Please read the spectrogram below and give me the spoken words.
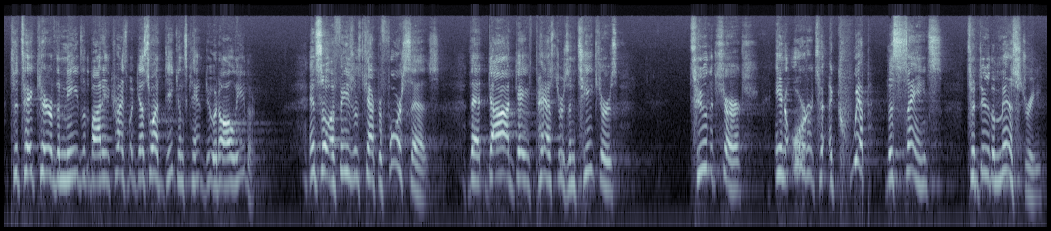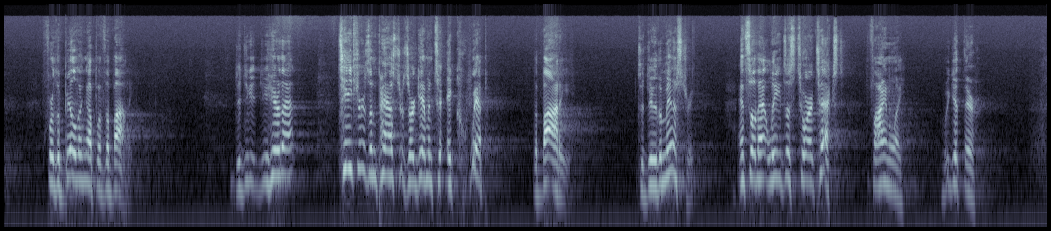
to take care of the needs of the body of Christ. But guess what? Deacons can't do it all either. And so Ephesians chapter 4 says that God gave pastors and teachers to the church in order to equip the saints to do the ministry for the building up of the body. Did you, did you hear that? Teachers and pastors are given to equip the body to do the ministry. And so that leads us to our text. Finally, we get there.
